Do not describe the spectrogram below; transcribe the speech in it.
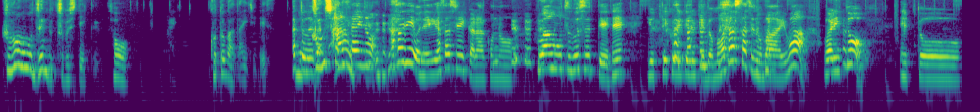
不安を全部潰していく。そう。ことが大事です。あとなんか反対のないっていう。アサディはね優しいからこの 不安を潰すってね言ってくれてるけども 私たちの場合は割とえっと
